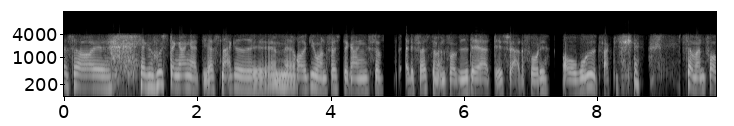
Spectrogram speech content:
Altså, øh, jeg kan huske dengang, at jeg snakkede øh, med rådgiveren første gang, så er det første, man får at vide, det er, at det er svært at få det overhovedet faktisk. så man får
